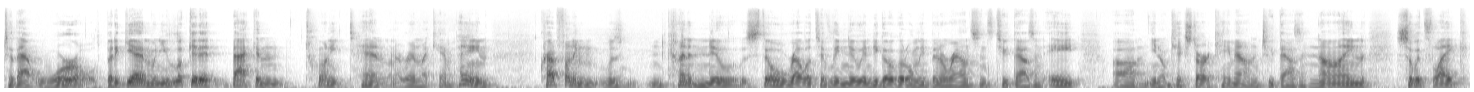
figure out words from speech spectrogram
to that world. But again, when you look at it back in 2010, when I ran my campaign, crowdfunding was kind of new. It was still relatively new. Indiegogo had only been around since 2008. Um, you know, Kickstarter came out in 2009, so it's like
